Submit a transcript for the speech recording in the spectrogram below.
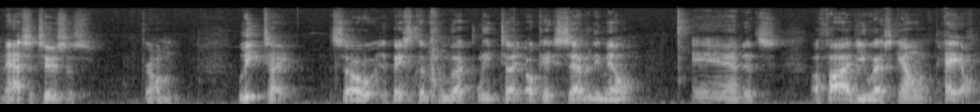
Massachusetts from Leak-Tite. So it basically comes from Leak-Tite. Okay, 70 mil, and it's a 5 U.S. gallon pail.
